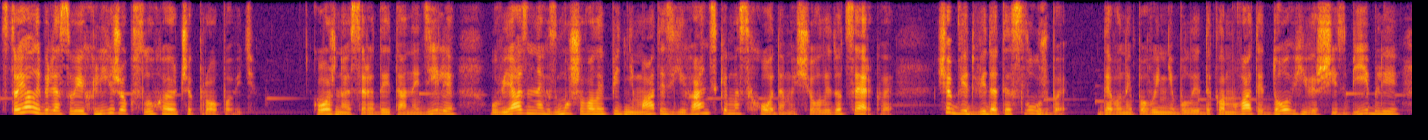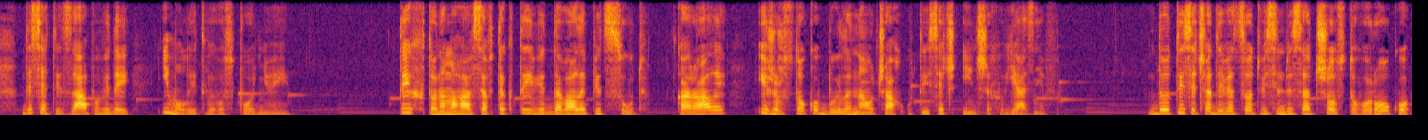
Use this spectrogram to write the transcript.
стояли біля своїх ліжок, слухаючи проповідь. Кожної середи та неділі ув'язнених змушували підніматись гігантськими сходами, що вели до церкви, щоб відвідати служби, де вони повинні були декламувати довгі вірші з Біблії, десяти заповідей і молитви Господньої. Тих, хто намагався втекти, віддавали під суд, карали і жорстоко били на очах у тисяч інших в'язнів. До 1986 року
